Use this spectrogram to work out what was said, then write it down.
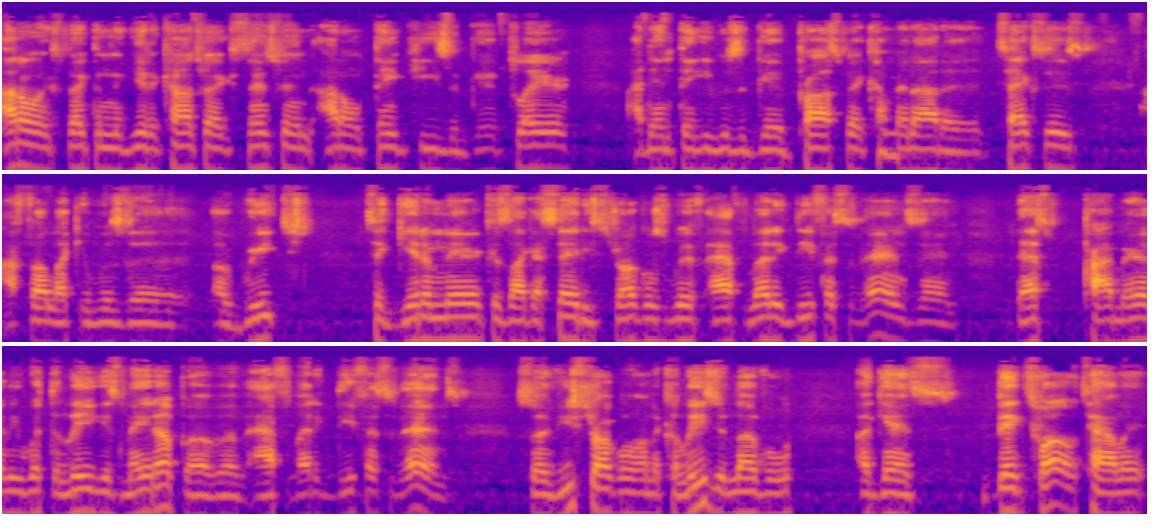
I don't expect him to get a contract extension. I don't think he's a good player. I didn't think he was a good prospect coming out of Texas. I felt like it was a, a reach to get him there because, like I said, he struggles with athletic defensive ends, and that's primarily what the league is made up of of athletic defensive ends. So if you struggle on the collegiate level against Big 12 talent,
